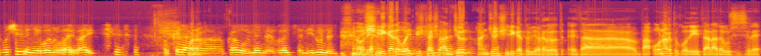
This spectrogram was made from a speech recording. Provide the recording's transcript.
ikusi, baina, bueno, bai, bai. Aukera, Bueno. kaugu, hemen, erlaitzen irunen. No, xirikatu, guain pixka, Bai, antxon, antxon xirikatu behar dut, eta ba, onartuko dit, ala da guztiz ere.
